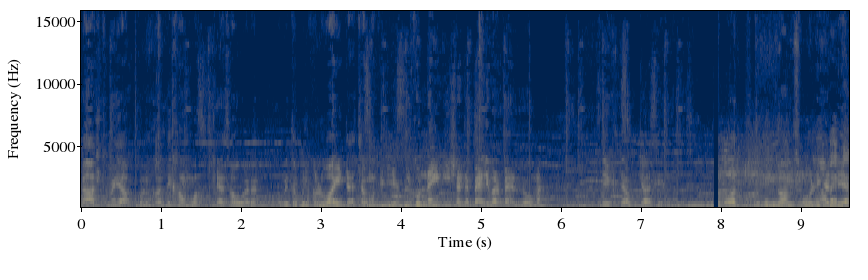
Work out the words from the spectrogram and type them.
लास्ट में आपको दिखा- दिखाऊँगा कैसा होगा रंग। अभी तो बिल्कुल व्हाइट है चमक रही है। बिल्कुल नई टी शर्ट है पहली बार पहन रहा हूँ मैं। देखते हैं अब क्या सीन है। बहुत धूमधाम से होली खेल लिया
